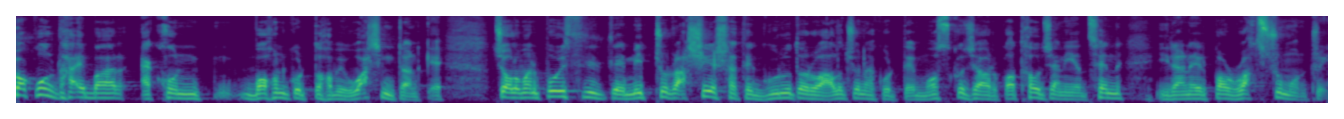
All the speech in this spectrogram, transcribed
সকল দায়ভার এখন বহন করতে হবে ওয়াশিংটনকে। চলমান পরিস্থিতিতে মিত্র রাশিয়ার সাথে গুরুতর আলোচনা করতে মস্কো যাওয়ার কথাও জানিয়েছেন ইরানের পররাষ্ট্রমন্ত্রী।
